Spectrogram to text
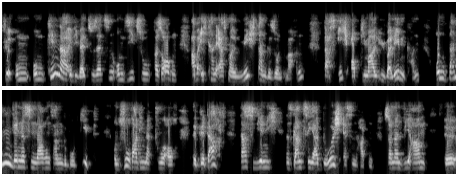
für, um, um Kinder in die Welt zu setzen, um sie zu versorgen. Aber ich kann erstmal mich dann gesund machen, dass ich optimal überleben kann. Und dann, wenn es ein Nahrungsangebot gibt, und so war die Natur auch äh, gedacht, dass wir nicht das ganze Jahr durchessen hatten, sondern wir haben äh,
